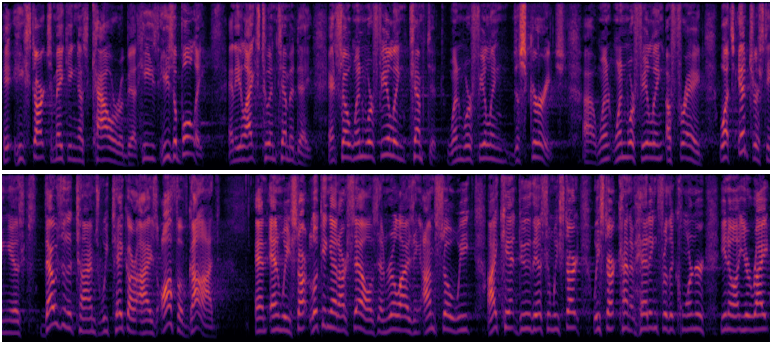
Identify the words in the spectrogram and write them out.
he starts making us cower a bit. He's, he's a bully and he likes to intimidate. And so when we're feeling tempted, when we're feeling discouraged, uh, when, when we're feeling afraid, what's interesting is those are the times we take our eyes off of God and, and we start looking at ourselves and realizing i'm so weak i can't do this. And we start we start kind of heading for the corner. You know you're right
